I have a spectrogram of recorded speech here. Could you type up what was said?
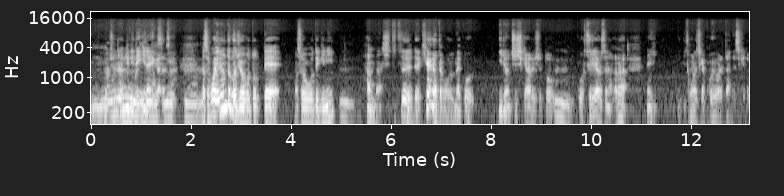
もちろんにできないからさ。らそこはいろんなところ情報を取って、まあ総合的にうん判断しつつ、で、機会があったらこうね、こう、医療の知識ある人と、うんこう、すり合わせながら、ね、友達がこう言われたんですけど、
